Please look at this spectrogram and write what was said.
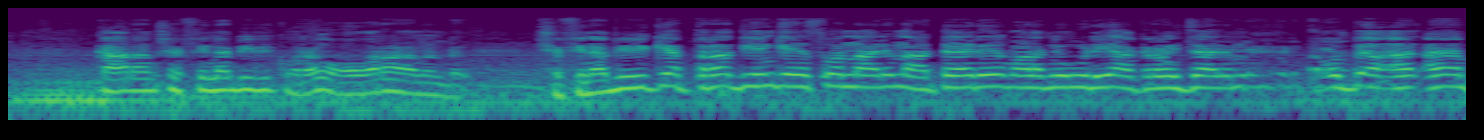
കാരണം ഷെഫീന ബീവി കുറെ ഓവറാണുണ്ട് ഷെഫീന ബീവിക്ക് എത്ര അധികം കേസ് വന്നാലും നാട്ടുകാര് വളഞ്ഞുകൂടി ആക്രമിച്ചാലും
